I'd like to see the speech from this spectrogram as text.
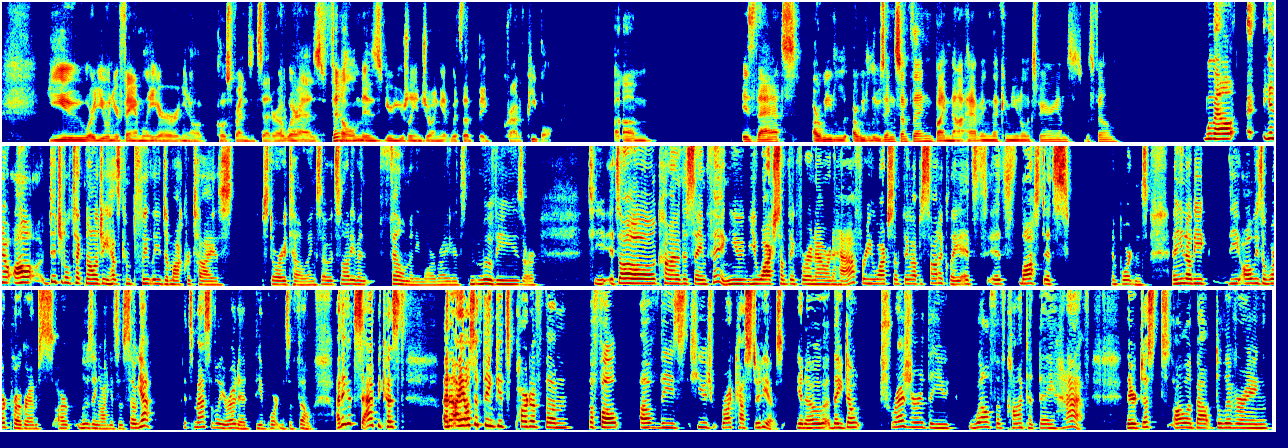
you or you and your family or you know close friends etc whereas film is you're usually enjoying it with a big crowd of people. Um is that are we are we losing something by not having that communal experience with film? Well eh, you know all digital technology has completely democratized storytelling so it's not even film anymore right? It's movies or it's all kind of the same thing. You you watch something for an hour and a half or you watch something episodically. It's it's lost its importance. And you know the the all these award programs are losing audiences. So yeah it's massively eroded the importance of film. I think it's sad because and i also think it's part of um, the fault of these huge broadcast studios. You know they don't treasure the wealth of content they have. They're just all about delivering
